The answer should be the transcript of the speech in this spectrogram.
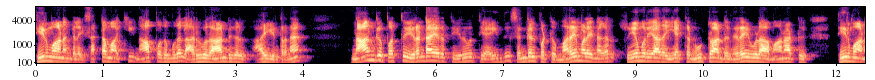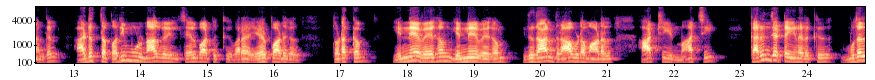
தீர்மானங்களை சட்டமாக்கி நாற்பது முதல் அறுபது ஆண்டுகள் ஆகின்றன. நான்கு பத்து இரண்டாயிரத்தி இருபத்தி ஐந்து செங்கல்பட்டு மறைமலை நகர் சுயமரியாதை இயக்க நூற்றாண்டு நிறைவிழா மாநாட்டு தீர்மானங்கள் அடுத்த பதிமூணு நாள்களில் செயல்பாட்டுக்கு வர ஏற்பாடுகள் தொடக்கம். என்னே வேகம் என்னே வேகம் இதுதான் திராவிட மாடல் ஆட்சியின் மாட்சி. கருஞ்சட்டையினருக்கு முதல்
